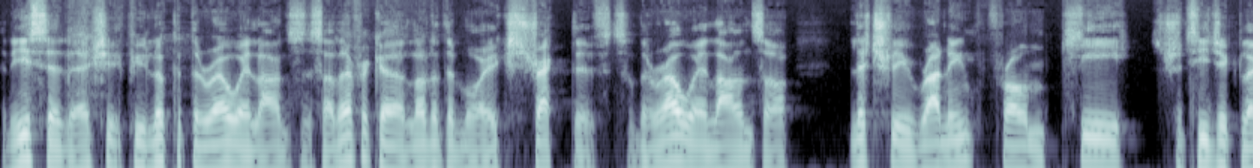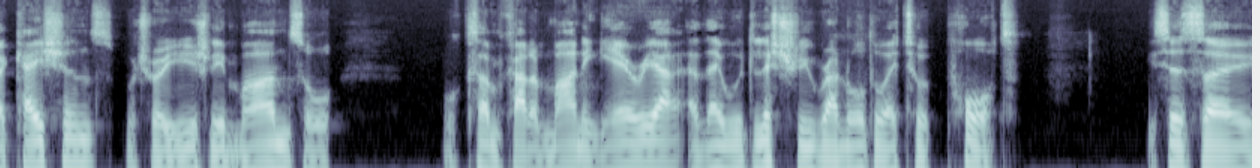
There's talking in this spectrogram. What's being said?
And he said, actually, if you look at the railway lines in South Africa, a lot of them are extractive. So the railway lines are literally running from key strategic locations, which were usually mines or, or some kind of mining area, and they would literally run all the way to a port. He says, so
